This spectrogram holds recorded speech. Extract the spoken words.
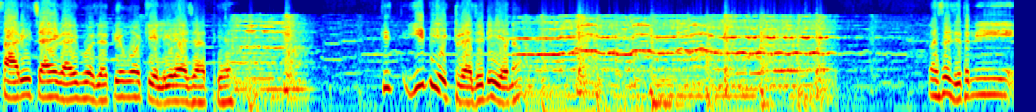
ساری چائے غائب ہو جاتی ہے وہ اکیلی رہ جاتی ہے یہ بھی ایک ٹریجڈی ہے نا ویسے جتنی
